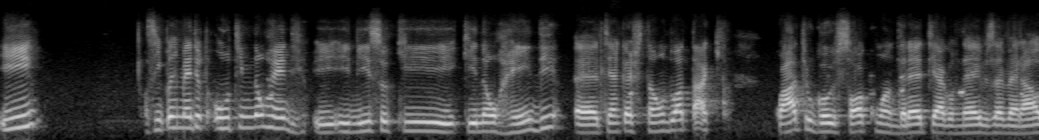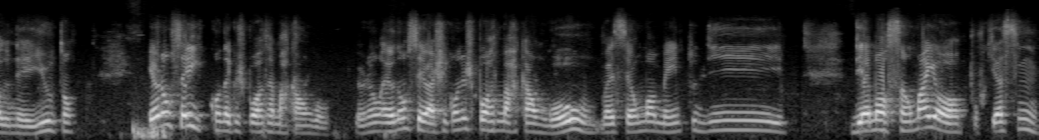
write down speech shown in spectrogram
E simplesmente o, time não rende. E, e, nisso que, que não rende, é, tem a questão do ataque. Quatro gols só com André, Thiago Neves, Everaldo, Neilton. Eu não sei quando é que o Sport vai marcar um gol. Eu não, eu não sei, eu acho que quando o Sport marcar um gol, vai ser um momento de, de emoção maior. Porque assim,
